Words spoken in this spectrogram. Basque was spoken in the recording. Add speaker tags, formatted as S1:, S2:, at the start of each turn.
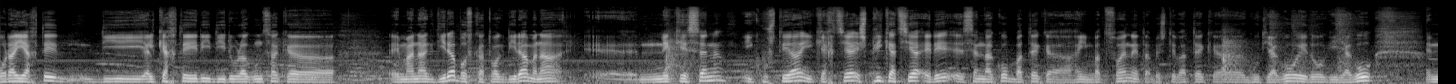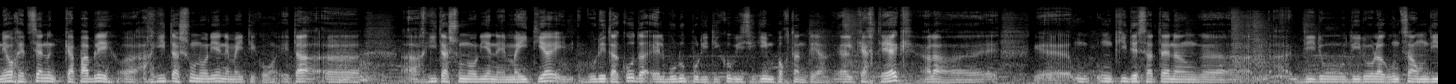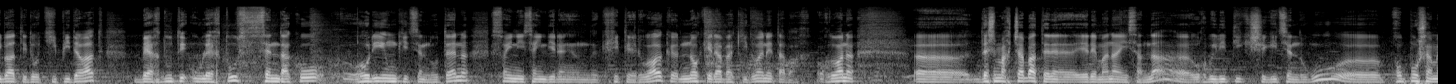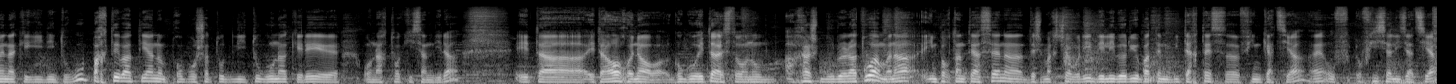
S1: orai arte di elkarteeri diru laguntzak uh, emanak dira, bozkatuak dira, mana nekezen ikustea, ikertzea, esplikatzea ere zendako batek eh, hainbat zuen eta beste batek eh, gutiago edo gehiago. Ne horretzen kapable eh, argitasun horien emaiteko. Eta argitasun horien emaitia guretako da helburu politiko biziki importantea. Elkarteek, hala, unki dezaten diru, diru laguntza handi bat edo tipida bat, behar dute ulertuz zendako hori unkitzen duten, zoin izan diren kriteruak, nok erabaki duen eta bar. Orduan, uh, desmartxa bat ere, mana izan da, uh, urbilitik segitzen dugu, uh, proposamenak egin ditugu, parte batean proposatu ditugunak ere onartuak izan dira, eta eta hor, no, gogo eta ez da ono ahas bururatua, mana importantea zen desmartxa hori deliberio baten bitartez finkatzia, eh, ofizializatzia.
